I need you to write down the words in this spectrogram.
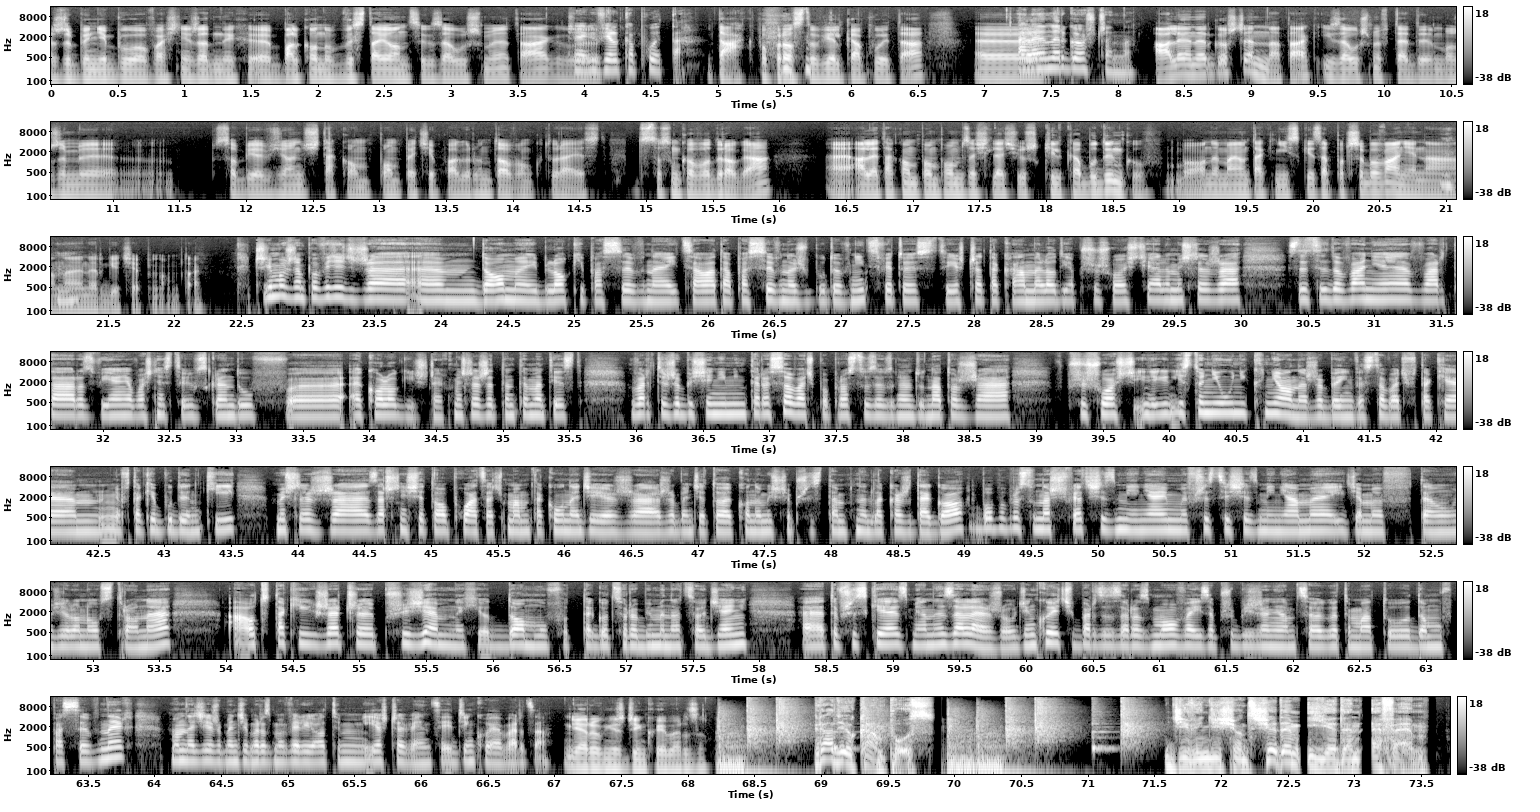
żeby nie było właśnie żadnych balkonów wystających, załóżmy, tak? Czyli jak wielka płyta. Tak, po prostu prostu wielka płyta. E, ale energooszczędna. Ale energooszczędna, tak? I załóżmy wtedy możemy sobie wziąć taką pompę ciepła gruntową, która jest stosunkowo droga, e, ale taką pompą zasilać już kilka budynków, bo one mają tak niskie zapotrzebowanie na, mhm. na energię cieplną, tak? Czyli można powiedzieć, że domy i bloki pasywne i cała ta pasywność w budownictwie to jest jeszcze taka melodia przyszłości, ale myślę, że zdecydowanie warta rozwijania właśnie z tych względów e, ekologicznych. Myślę, że ten temat jest warty, żeby się nim interesować po prostu ze względu na to, że w przyszłości jest to nieuniknione, żeby inwestować w takie, w takie budynki. Myślę, że zacznie się to opłacać. Mam taką nadzieję, że, że będzie to ekonomicznie przystępne dla każdego, bo po prostu nasz świat się zmienia i my wszyscy się zmieniamy, idziemy w tę zieloną stronę, a od takich rzeczy przyziemnych i od domów, od tego, co robimy na co dzień, e, te wszystkie zmiany zależą. Dziękuję Ci bardzo za rozmowę i za przybliżenie nam całego tematu domów pasywnych. Mam nadzieję, że będziemy rozmawiali o tym jeszcze więcej. Dziękuję bardzo. Ja również dziękuję bardzo. Radio Campus 97 i 1 FM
